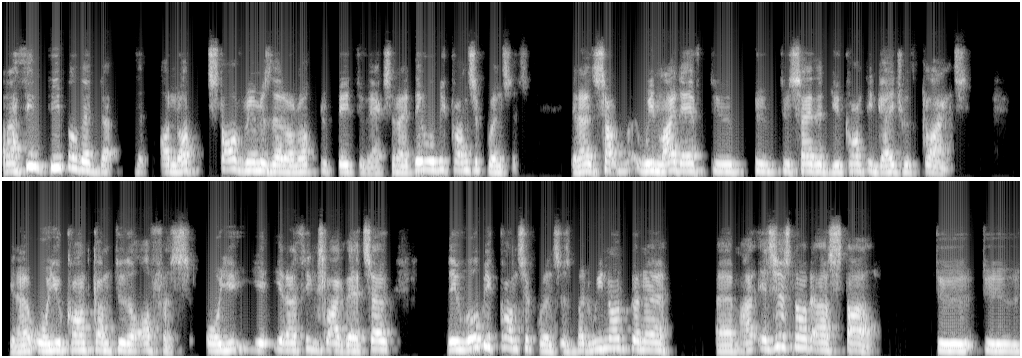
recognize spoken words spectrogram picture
But I think people that, that are not staff members that are not prepared to vaccinate, there will be consequences. You know, we might have to, to, to say that you can't engage with clients, you know, or you can't come to the office, or you, you, you know, things like that. So there will be consequences, but we're not going to, um, it's just not our style to, to,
